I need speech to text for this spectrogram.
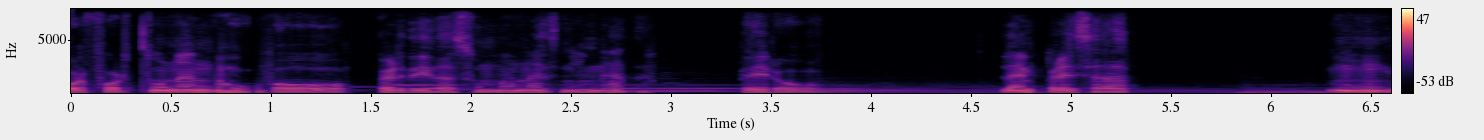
por fortuna no hubo pérdidas humanas ni nada, pero la empresa mm,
